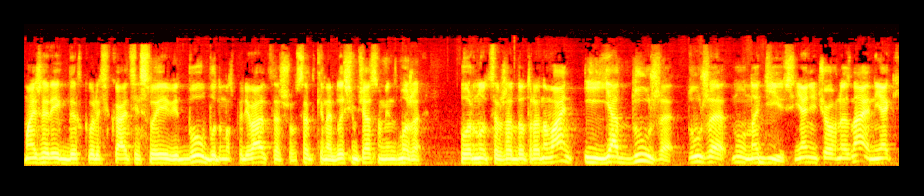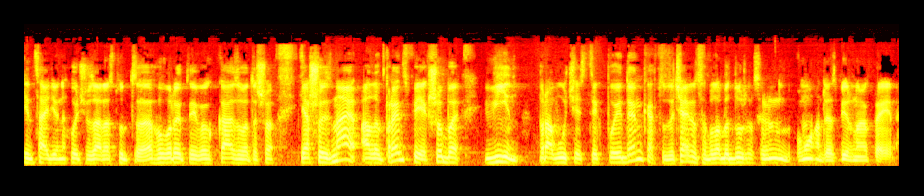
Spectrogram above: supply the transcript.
майже рік дискваліфікації своєї відбув. Будемо сподіватися, що все таки найближчим часом він зможе повернутися вже до тренувань. І я дуже дуже ну надіюсь. Я нічого не знаю, ніяких інсайдів не хочу зараз тут е, говорити і виказувати, що я щось знаю. Але в принципі, якщо би він брав участь в цих поєдинках, то звичайно це була би дуже сильна допомога для збірної України.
